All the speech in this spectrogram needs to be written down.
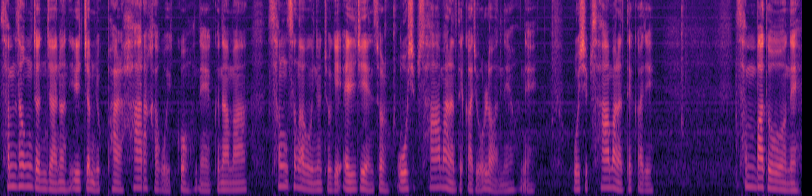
삼성전자는 1.68 하락하고 있고, 네, 그나마 상승하고 있는 쪽이 LG엔솔 54만 원대까지 올라왔네요. 네, 54만 원대까지. 삼바도 네,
